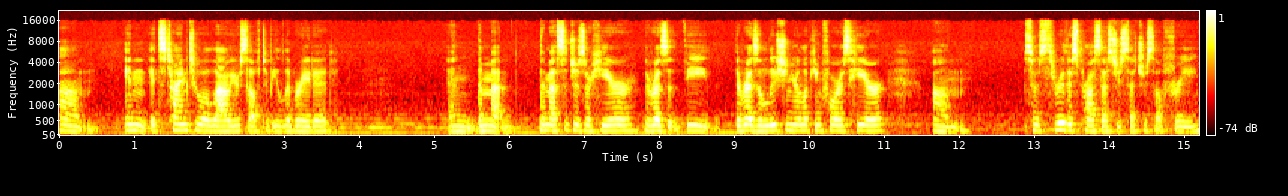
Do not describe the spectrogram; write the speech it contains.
Um, and it's time to allow yourself to be liberated. And the me the messages are here. The res the the resolution you're looking for is here. Um, so through this process you set yourself free.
